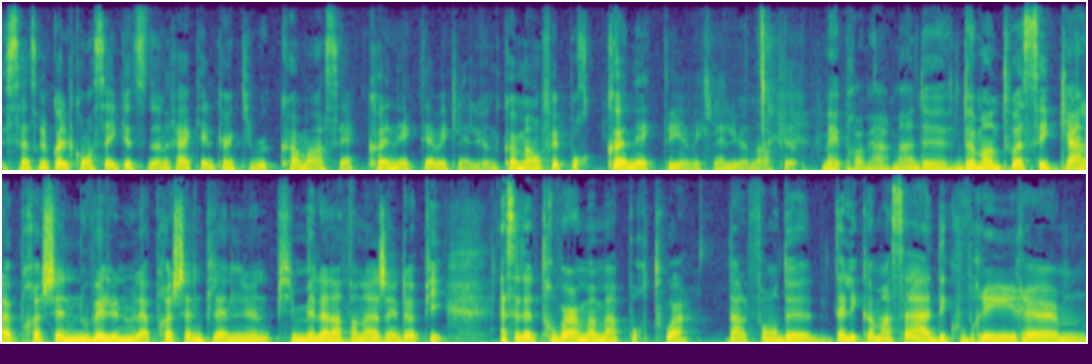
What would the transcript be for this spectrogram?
ça serait quoi le conseil que tu donnerais à quelqu'un qui veut commencer à connecter avec la Lune? Comment on fait pour connecter avec la Lune, en fait? Bien, premièrement, de, demande-toi c'est quand la prochaine nouvelle lune ou la prochaine pleine lune, puis mets-le dans ton agenda, puis essaie de trouver un moment pour toi, dans le fond, d'aller commencer à découvrir euh,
